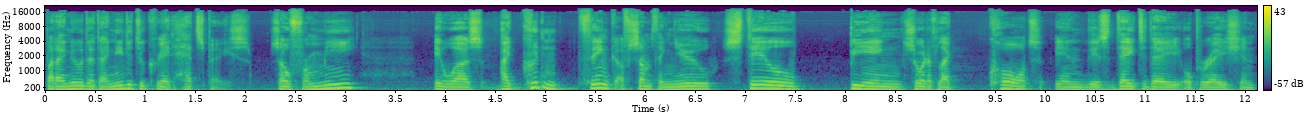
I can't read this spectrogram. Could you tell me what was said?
but I knew that I needed to create headspace. So for me, it was I couldn't think of something new, still being sort of like caught in this day-to-day operation,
